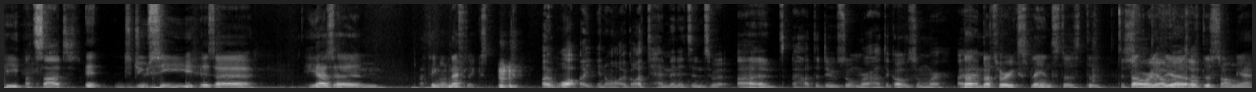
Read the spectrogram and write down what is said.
he. That's sad. It, did you see his? Uh, he has um, a thing on Netflix. I what I you know I got ten minutes into it and I had to do something or I had to go somewhere. That, Um, that's where he explains the the, the story that, of yeah of the song. Yeah,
